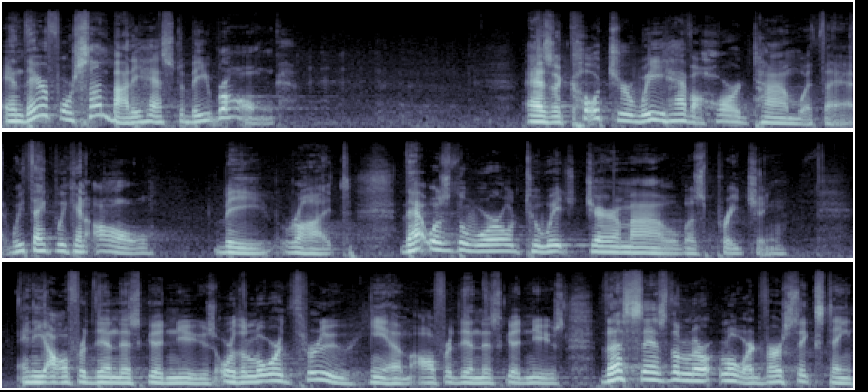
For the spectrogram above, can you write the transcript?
and therefore somebody has to be wrong. As a culture, we have a hard time with that. We think we can all be right. That was the world to which Jeremiah was preaching. And he offered them this good news, or the Lord through him offered them this good news. Thus says the Lord, verse 16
